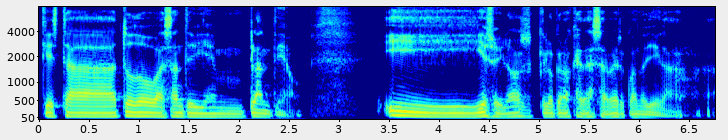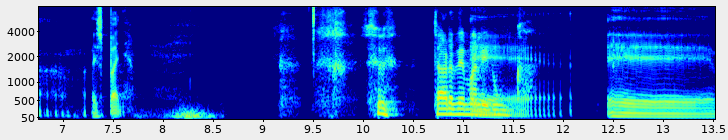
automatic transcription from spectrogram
que está todo bastante bien planteado. Y eso, y lo que nos queda es saber cuándo llega a, España. Tarde, mal y nunca. Eh,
